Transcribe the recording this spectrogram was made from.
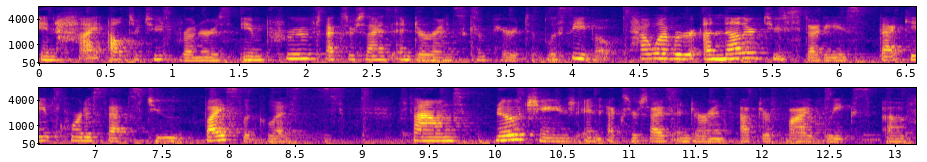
in high altitude runners improved exercise endurance compared to placebo. However, another two studies that gave cordyceps to bicyclists found no change in exercise endurance after five weeks of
